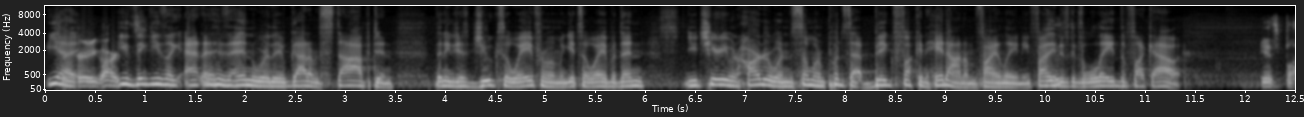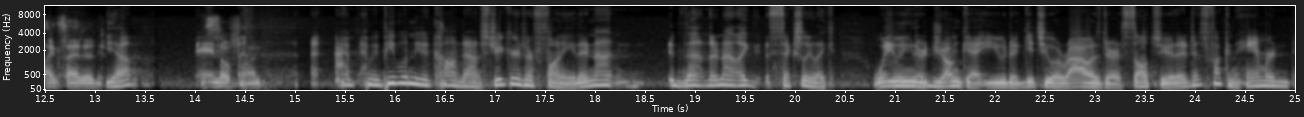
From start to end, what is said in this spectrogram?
yeah, security guard. you think he's like at his end where they've got him stopped, and then he just jukes away from him and gets away. But then you cheer even harder when someone puts that big fucking hit on him finally, and he finally just gets laid the fuck out. He gets blindsided. Yep. It's And so fun. I, I mean, people need to calm down. Streakers are funny. They're not. Not they're not like sexually like waving their junk at you to get you aroused or assault you. They're just fucking hammered,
